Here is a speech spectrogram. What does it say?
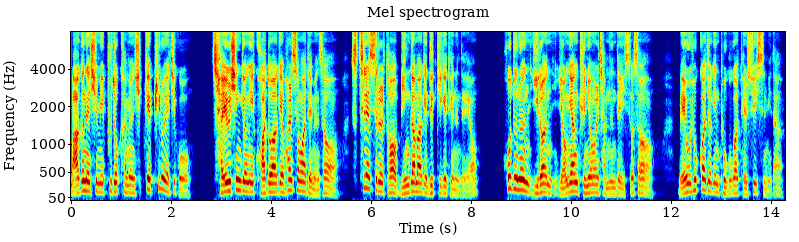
마그네슘이 부족하면 쉽게 피로해지고 자율신경이 과도하게 활성화되면서 스트레스를 더 민감하게 느끼게 되는데요. 호두는 이런 영양 균형을 잡는 데 있어서 매우 효과적인 도구가 될 수 있습니다.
